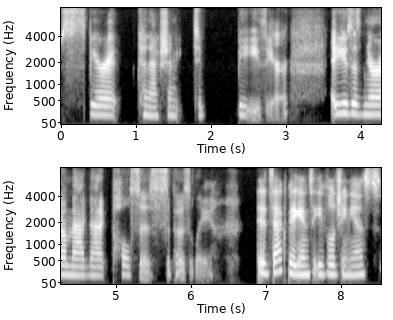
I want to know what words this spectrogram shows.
spirit connection to be easier. It uses neuromagnetic pulses, supposedly. Did Zach Bagans' evil genius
